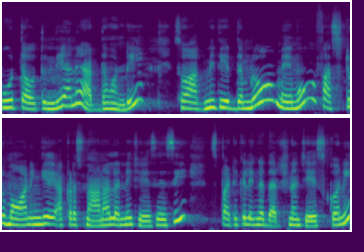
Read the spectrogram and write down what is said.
పూర్తి అవుతుంది అని అర్థం అండి. సో అగ్నితీర్థంలో మేము ఫస్ట్ మార్నింగే అక్కడ స్నానాలన్నీ చేసేసి స్ఫటికలింగ దర్శనం చేసుకొని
